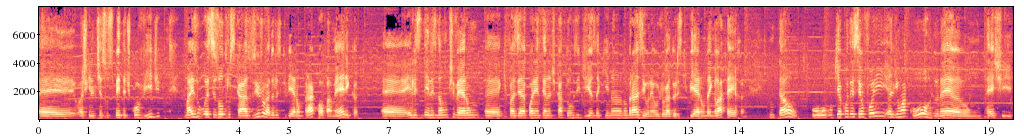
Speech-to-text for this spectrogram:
é, acho que ele tinha suspeita de Covid, mas o, esses outros casos e os jogadores que vieram para a Copa América, é, eles, eles não tiveram é, que fazer a quarentena de 14 dias aqui na, no Brasil, né? Os jogadores que vieram da Inglaterra. Então, o, o que aconteceu foi ali um acordo, né? Um teste,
